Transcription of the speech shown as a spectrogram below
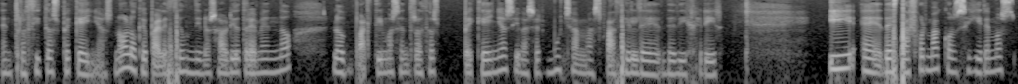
en, trocitos pequeños, ¿no? Lo que parece un dinosaurio tremendo lo partimos en trozos pequeños y va a ser mucho más fácil de, digerir. Y eh, de esta forma conseguiremos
